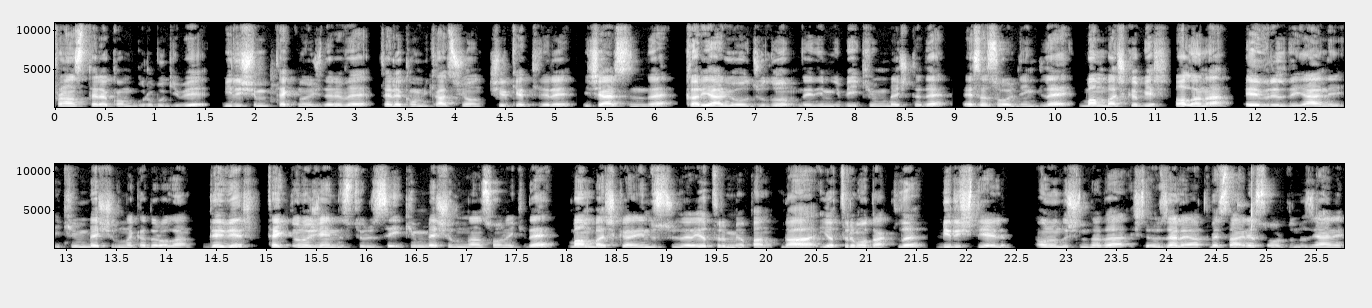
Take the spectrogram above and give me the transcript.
Frans Telekom grubu gibi bilişim teknolojileri ve telekomünikasyon şirketleri içerisinde kariyer yolculuğum dediğim gibi 2005'te de Esas Holding ile bambaşka bir alana evrildi. Yani 2005 yılına kadar olan devir teknoloji endüstrisi, 2005 yılından sonraki de bambaşka endüstrilere yatırım yapan daha yatırım odaklı bir iş diyelim. Onun dışında da işte özel hayat vesaire sordunuz. Yani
